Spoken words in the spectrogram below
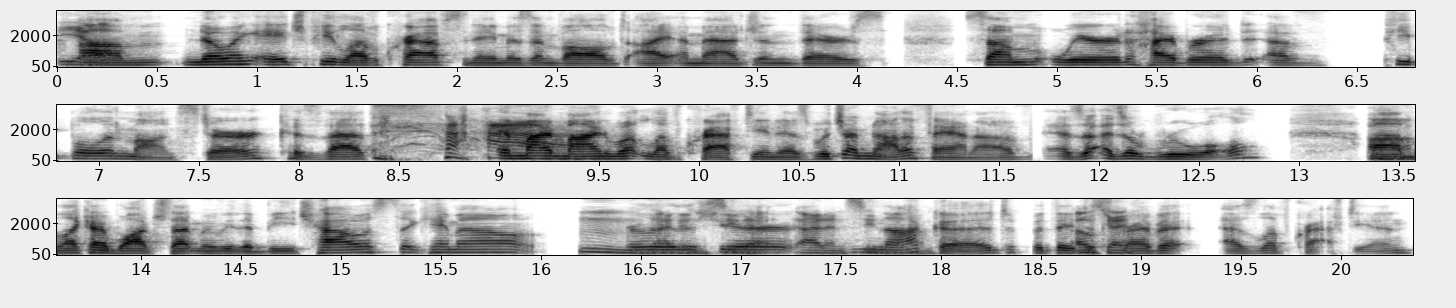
Yep. Um, knowing H.P. Lovecraft's name is involved, I imagine there's some weird hybrid of people and monster because that's in my mind what Lovecraftian is, which I'm not a fan of as a, as a rule. Um, Uh-huh. like I watched that movie, The Beach House, that came out I earlier this year. That. I didn't see Not good, but they Okay. describe it as Lovecraftian.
